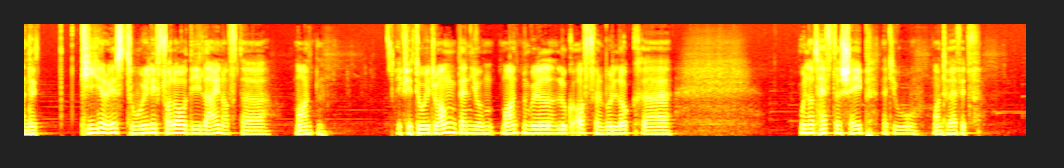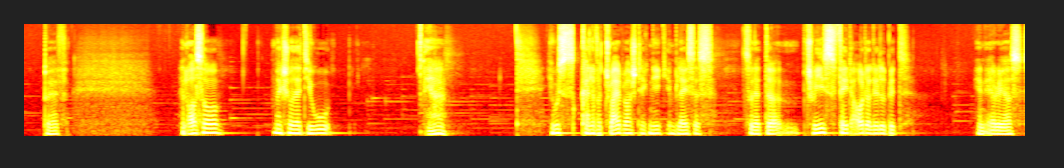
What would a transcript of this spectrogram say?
And the key here is to really follow the line of the mountain. If you do it wrong, then your mountain will look off and will look uh, will not have the shape that you want to have it to have. And also make sure that you, yeah, use kind of a dry brush technique in places so that the trees fade out a little bit in areas.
